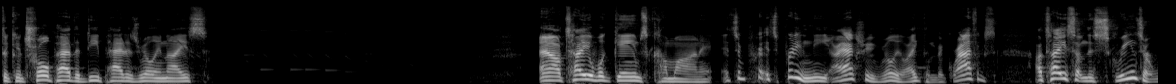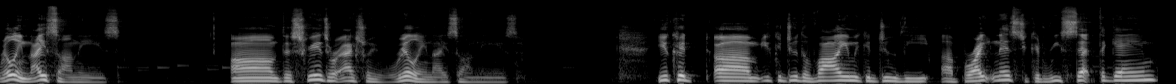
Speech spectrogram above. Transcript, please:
the control pad, the D-pad is really nice. And I'll tell you what games come on it. It's a it's pretty neat. I actually really like them. The graphics, I'll tell you something. The screens are really nice on these. Um, the screens were actually really nice on these. You could um you could do the volume, you could do the uh, brightness, you could reset the game.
